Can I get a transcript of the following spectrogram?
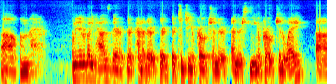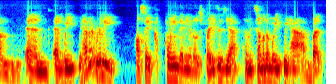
Um, I mean, everybody has their their kind of their, their their teaching approach and their and their skiing approach in a way, um, and and we we haven't really, I'll say, coined any of those phrases yet. I mean, some of them we we have, but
